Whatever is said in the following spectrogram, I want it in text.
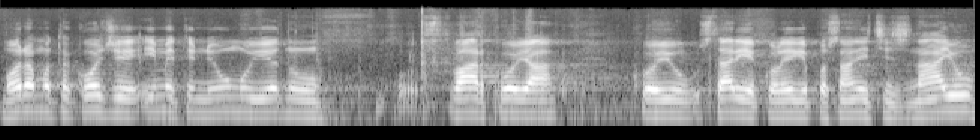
moramo takođe imati na umu jednu stvar koju starije kolege poslanici znaju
